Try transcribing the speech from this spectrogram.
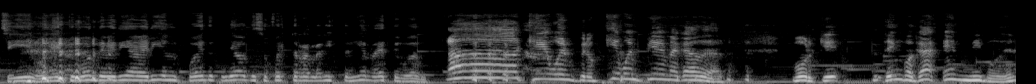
Sí, weón, este weón debería haber ido en el poeta culiado que se fue el terraplanista mierda este weón. Ah, qué buen, pero qué buen pie me acaba de dar. Porque tengo acá en mi poder.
